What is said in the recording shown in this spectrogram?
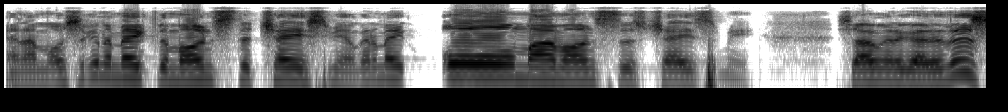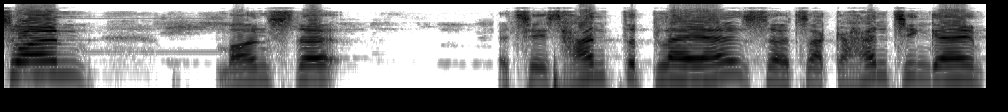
and I'm also going to make the monster chase me. I'm going to make all my monsters chase me. So I'm going to go to this one, monster, it says hunt the player, so it's like a hunting game.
